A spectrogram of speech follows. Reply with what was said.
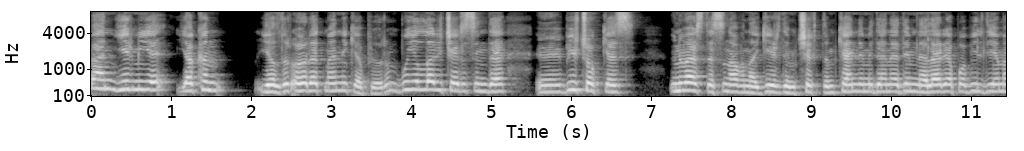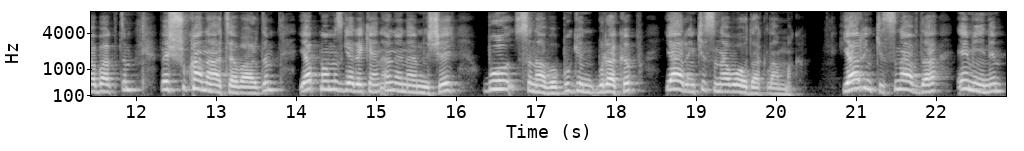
Ben 20'ye yakın yıldır öğretmenlik yapıyorum. Bu yıllar içerisinde birçok kez Üniversite sınavına girdim, çıktım, kendimi denedim, neler yapabildiğime baktım ve şu kanaate vardım. Yapmamız gereken en önemli şey bu sınavı bugün bırakıp yarınki sınava odaklanmak. Yarınki sınavda eminim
